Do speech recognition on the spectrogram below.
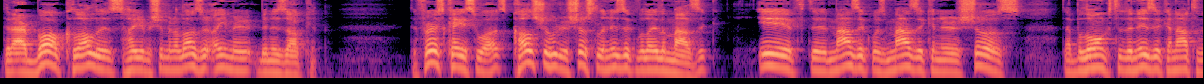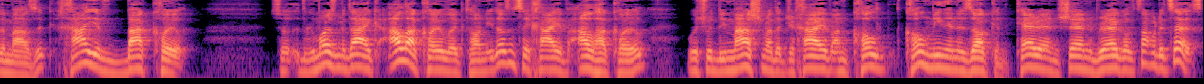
that our ba klolis hay Reb Shimon Elazar oimer ben Ezakin. The first case was kol shehu reshus lenizik v'loy mazik. If the mazik was mazik in a reshus that belongs to the nizik and not to the mazik. Chayiv ba koil. So the Gemara's medaik ala koil like Tony. It doesn't say chayiv al ha which would be mashma that you chayiv on kol kol minin izakin. Keren, shen, vregel. It's not what it says.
